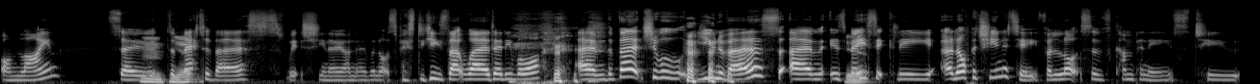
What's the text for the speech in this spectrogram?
online. So Mm, the yeah. metaverse, which you know, I know we're not supposed to use that word anymore. um, the virtual universe um, is Yeah. basically an opportunity for lots of companies to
